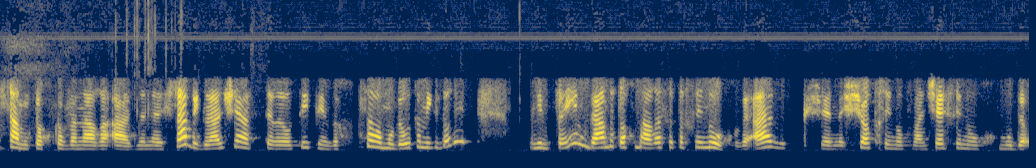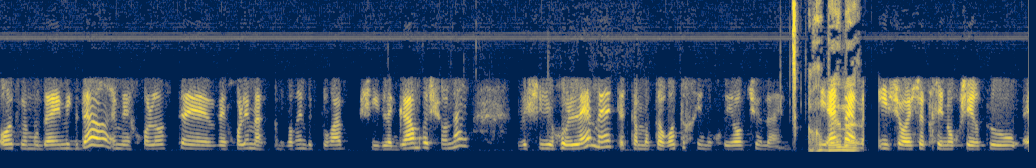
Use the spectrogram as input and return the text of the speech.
נעשה מתוך כוונה רעה, זה נעשה בגלל שהסטריאוטיפים וחוסר המודעות המגדרית נמצאים גם בתוך מערכת החינוך, ואז כשנשות חינוך ואנשי חינוך מודעות ומודעי מגדר, הם יכולות אה, ויכולים לעשות דברים בצורה שהיא לגמרי שונה, ושהיא הולמת את המטרות החינוכיות שלהם. כי אין באמת- איש או אשת חינוך שירצו אה,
